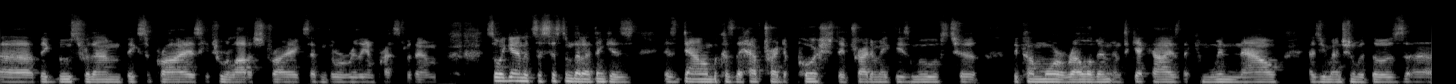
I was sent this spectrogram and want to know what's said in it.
uh, big boost for them, big surprise. He threw a lot of strikes. I think they were really impressed with him. So again, it's a system that I think is is down because they have tried to push. They've tried to make these moves to become more relevant and to get guys that can win now, as you mentioned with those uh,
